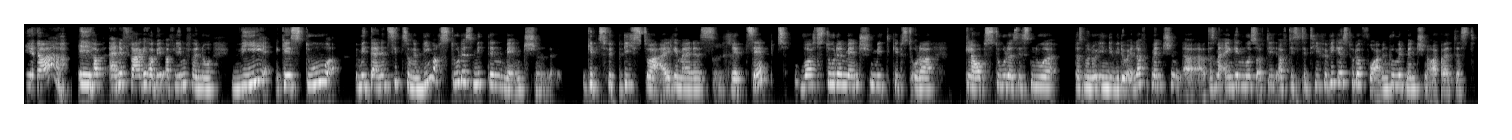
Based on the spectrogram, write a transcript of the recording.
ja, ich habe eine Frage habe ich auf jeden Fall nur. Wie gehst du mit deinen Sitzungen, wie machst du das mit den Menschen? Gibt es für dich so ein allgemeines Rezept, was du den Menschen mitgibst? Oder glaubst du, dass es nur, dass man nur individuell auf Menschen, äh, dass man eingehen muss auf, die, auf diese Tiefe? Wie gehst du da vor, wenn du mit Menschen arbeitest?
